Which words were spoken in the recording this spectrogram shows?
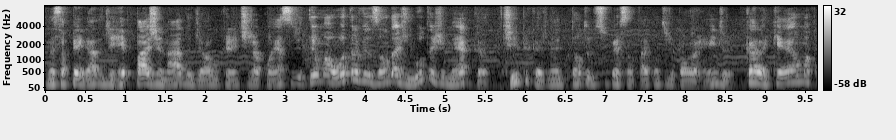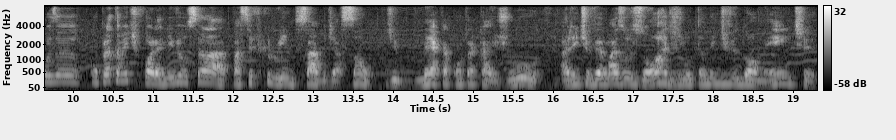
nessa pegada de repaginada de algo que a gente já conhece, de ter uma outra visão das lutas de mecha típicas, né? Tanto de Super Sentai quanto de Power Ranger. Cara, que é uma coisa completamente fora, é nível, sei lá, Pacific Rim, sabe? De ação, de mecha contra Kaiju, a gente vê mais os Zords lutando individualmente.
